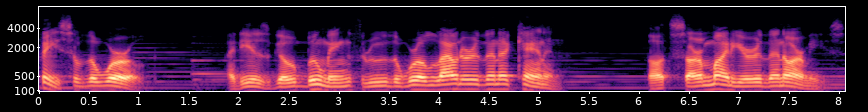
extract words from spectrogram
face of the world. Ideas go booming through the world louder than a cannon. Thoughts are mightier than armies.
